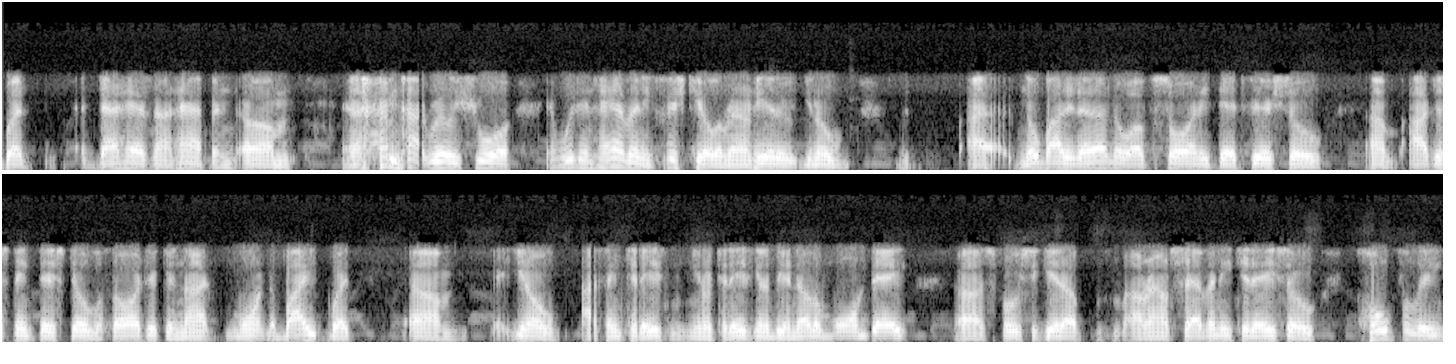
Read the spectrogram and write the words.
but that has not happened. Um, and I'm not really sure. And we didn't have any fish kill around here. To, you know, I nobody that I know of saw any dead fish, so um, I just think they're still lethargic and not wanting to bite. But um, you know, I think today's you know today's going to be another warm day. Uh, supposed to get up around 70 today, so hopefully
